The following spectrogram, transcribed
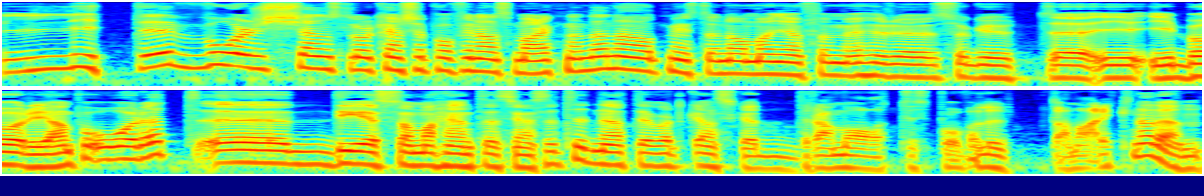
lite vårkänslor kanske på finansmarknaderna, åtminstone om man jämför med hur det såg ut eh, i, i början på året. Eh, det som har hänt den senaste tiden är att det har varit ganska dramatiskt på valutamarknaden.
